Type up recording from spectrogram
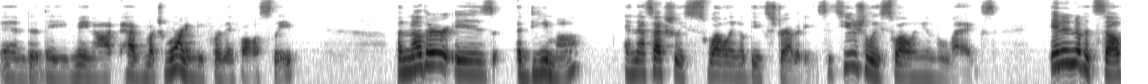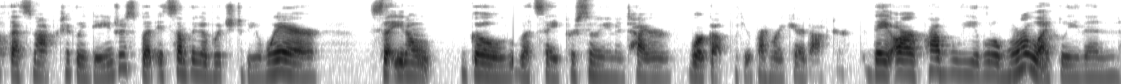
and they may not have much warning before they fall asleep. Another is edema, and that's actually swelling of the extremities. It's usually swelling in the legs. In and of itself, that's not particularly dangerous, but it's something of which to be aware so that you don't go, let's say, pursuing an entire workup with your primary care doctor. They are probably a little more likely than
